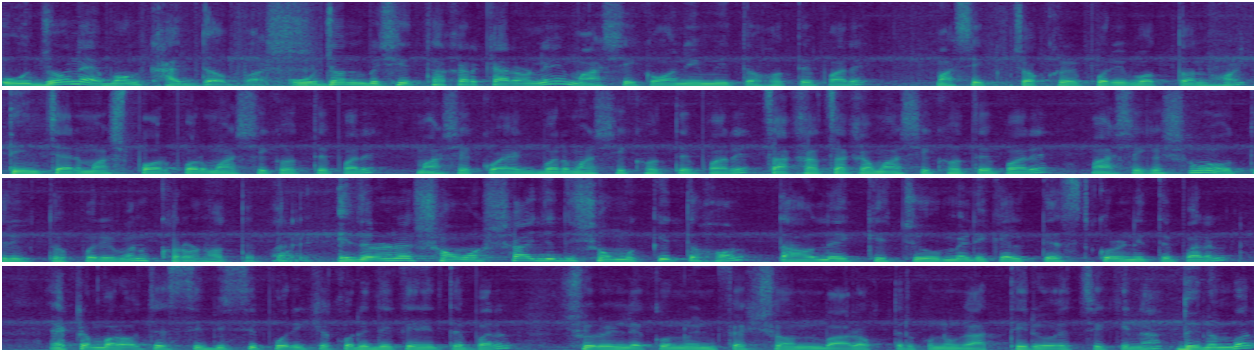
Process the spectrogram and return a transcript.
ওজন এবং খাদ্য অভ্যাস ওজন বেশি থাকার কারণে মাসিক অনিয়মিত হতে পারে। মাসিক চক্রের পরিবর্তন হয়। তিন, চার মাস পর পর মাসিক হতে পারে। মাসে কয়েকবার মাসিক হতে পারে। চাকা চাকা মাসিক হতে পারে। মাসিকের সময় অতিরিক্ত পরিমাণ ক্ষরণ হতে পারে। এই ধরনের সমস্যায় যদি সম্মুখীন হন, তাহলে কিছু মেডিকেল টেস্ট করে নিতে পারেন। এক নম্বর হচ্ছে সিবিসি পরীক্ষা করে দেখে নিতে পারেন। শরীরে কোনো ইনফেকশন বা রক্তের কোনো ঘাটতি রয়েছে কিনা। দুই নম্বর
